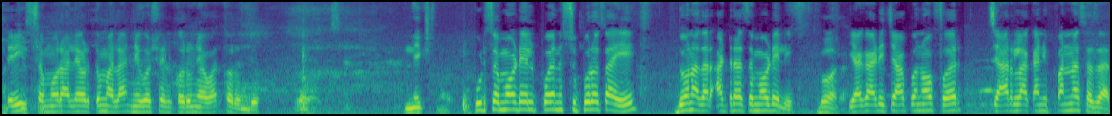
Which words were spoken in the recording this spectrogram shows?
तरी समोर आल्यावर तुम्हाला निगोशिएल करून व्यवहार करून देऊ. नेक्स्ट मॉडेल पुढचं मॉडेल पण सुपरोच आहे. दोन हजार अठराचं मॉडेल आहे. बर. या गाडीची आपण ऑफर चार लाख आणि पन्नास हजार.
